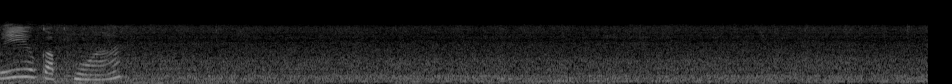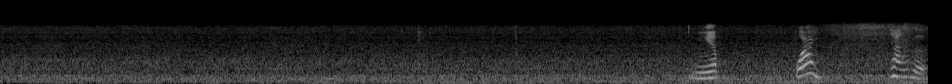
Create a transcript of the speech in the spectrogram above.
วิวกับหัว เงียบว้ายช่างเถอะ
